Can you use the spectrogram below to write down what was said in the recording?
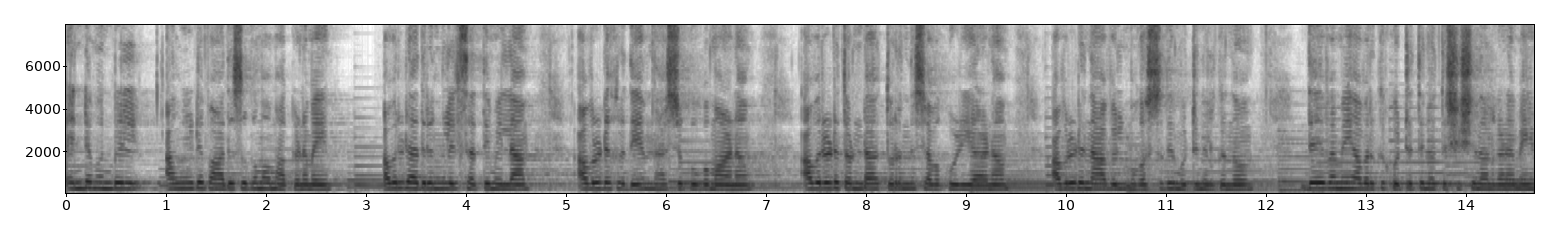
എന്റെ മുൻപിൽ അങ്ങയുടെ പാദസുഗമമാക്കണമേ. അവരുടെ അതിരങ്ങളിൽ സത്യമില്ല. അവരുടെ ഹൃദയം നാശകൂപമാണ്. അവരുടെ തൊണ്ട തുറന്ന ശവക്കുഴിയാണ്. അവരുടെ നാവിൽ മുഖസ്തുതി മുറ്റി നിൽക്കുന്നു. ദൈവമേ അവർക്ക് കുറ്റത്തിനൊത്ത ശിക്ഷ നൽകണമേ.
